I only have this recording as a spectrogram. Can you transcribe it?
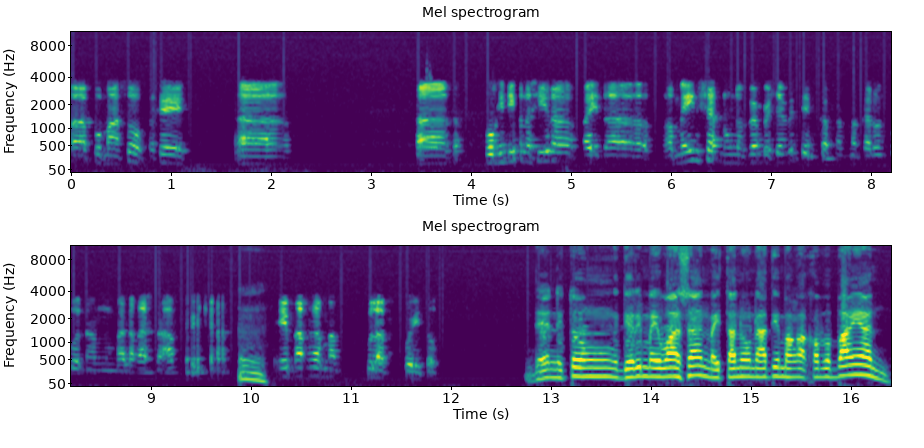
ah, pumasok. Kasi ah, ah, kung hindi pa nasira by the ah, main shot noong November 17, kapag magkaroon po ng malakas na aftershock, Hmm. eh baka mag-collapse po ito. Then itong di rin maiwasan, may tanong natin mga kababayan,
